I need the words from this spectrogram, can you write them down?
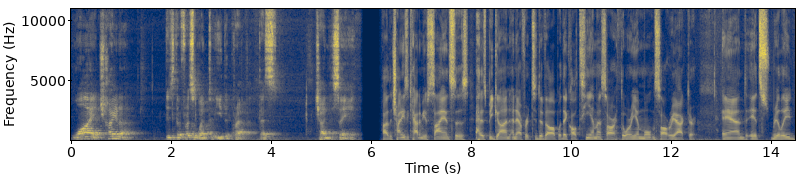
why China is the first one to eat the crab? That's Chinese saying. Uh, the Chinese Academy of Sciences has begun an effort to develop what they call TMSR, thorium molten salt reactor. And it's really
